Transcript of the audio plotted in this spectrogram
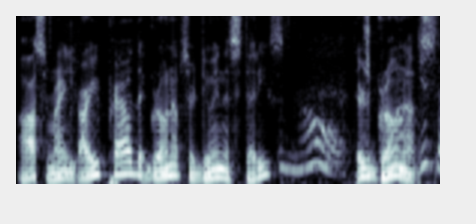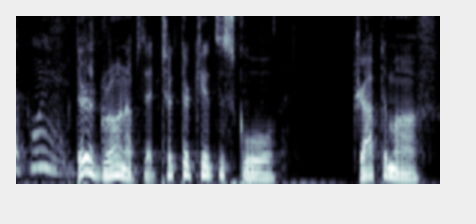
Awesome, right? Are you proud that grown-ups are doing the studies? No. There's grown-ups. Disappointed. There's grown-ups that took their kids to school, dropped them off,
